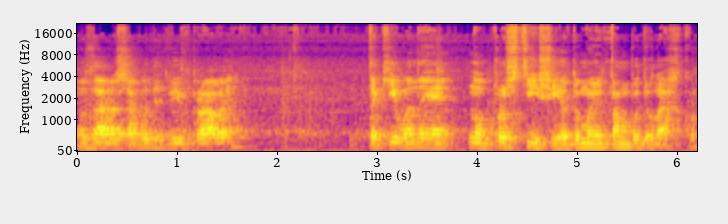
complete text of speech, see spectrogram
Ну, зараз ще буде дві вправи. Такі вони, ну, простіші, я думаю, там буде легко.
